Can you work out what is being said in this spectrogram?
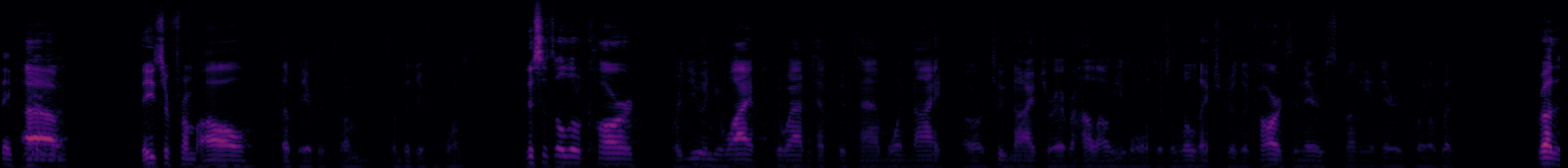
thank you. Um, these are from all of every from from the different ones. This is a little card for you and your wife to go out and have a good time one night or two nights or ever how long you want. There's a little extra. The cards in there, some money in there as well. But brother,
